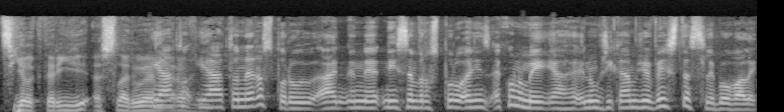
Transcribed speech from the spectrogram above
cíl, který sledujeme. Já to, já to nerozporuji a ne, nejsem v rozporu ani s ekonomií. Já jenom říkám, že vy jste slibovali,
